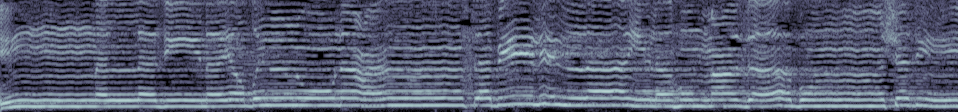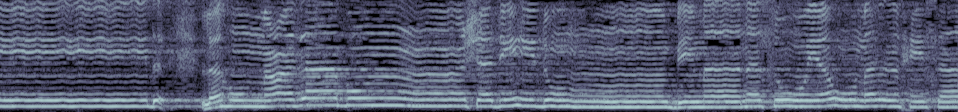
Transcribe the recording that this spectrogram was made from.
إن الذين يضلون عن سبيل الله لهم عذاب شديد. لهم عذاب شديد بما نسوا يوم الحساب.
